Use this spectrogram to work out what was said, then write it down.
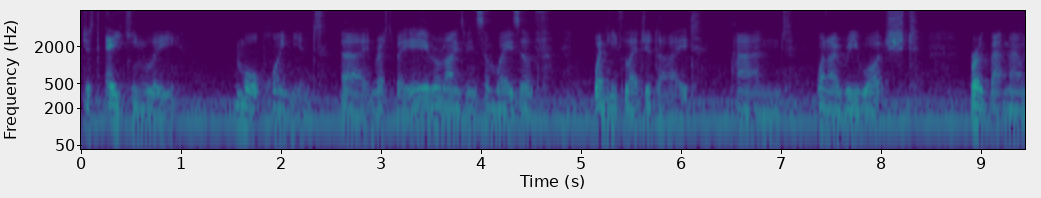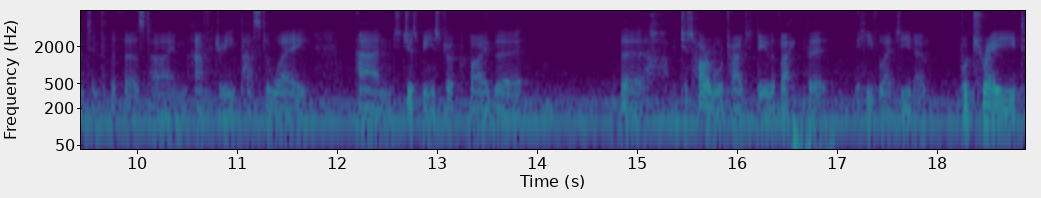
just achingly more poignant uh, in retrospect. It, it reminds me in some ways of when Heath Ledger died, and when I rewatched Brokeback Mountain for the first time after he passed away, and just being struck by the the just horrible tragedy, the fact that Heath Ledger, you know, portrayed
